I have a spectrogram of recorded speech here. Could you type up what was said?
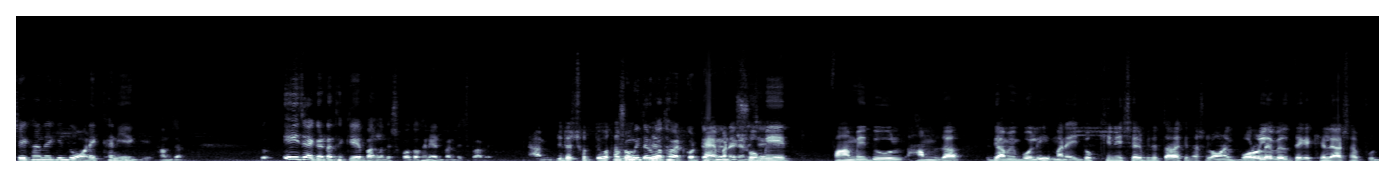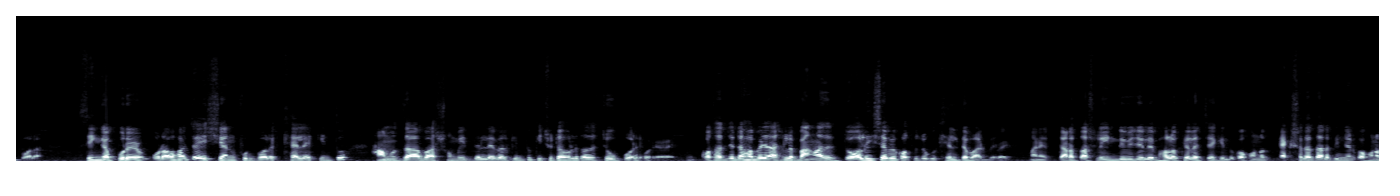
সেখানে কিন্তু অনেকখানি এগিয়ে হামজা। তো এই জায়গাটা থেকে বাংলাদেশ কতখানি অ্যাডভান্টেজ পাবে? আমি যেটা সত্যি কথা সমিতের কথা অ্যাড করতে হ্যাঁ মানে সমিত ফাহমিদুল হামজা যদি আমি বলি মানে এই দক্ষিণ এশিয়ার ভিতরে তারা কিন্তু আসলে অনেক বড় লেভেল থেকে খেলে আসা ফুটবলার সিঙ্গাপুরের ওরাও হয়তো এশিয়ান ফুটবলে খেলে কিন্তু হামজা বা সমিতদের লেভেল কিন্তু কিছুটা হলে তাদের চেয়ে উপরে। কথা যেটা হবে যে আসলে বাংলাদেশ দল হিসেবে কতটুকু খেলতে পারবে? মানে তারা তো আসলে ইন্ডিভিজুয়ালি ভালো খেলেছে কিন্তু কখনো একসাথে তারা তিনজন কখনো।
